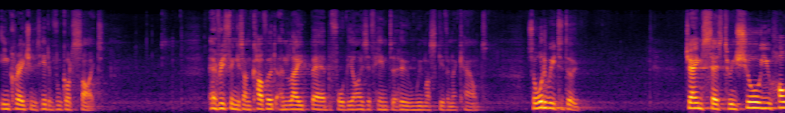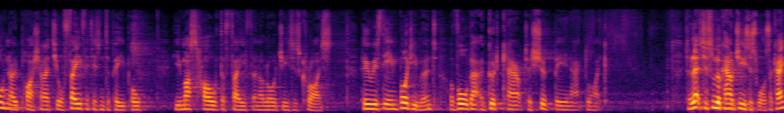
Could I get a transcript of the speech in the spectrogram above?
in creation is hidden from God's sight. Everything is uncovered and laid bare before the eyes of him to whom we must give an account." So what are we to do? James says, "To ensure you hold no partiality or favoritism to people, you must hold the faith in our Lord Jesus Christ." who is the embodiment of all that a good character should be and act like. So let's just look how Jesus was, okay?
